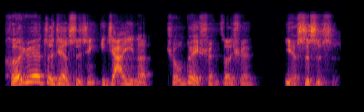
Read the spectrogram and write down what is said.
合约这件事情一加一呢，球队选择权也是事实，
